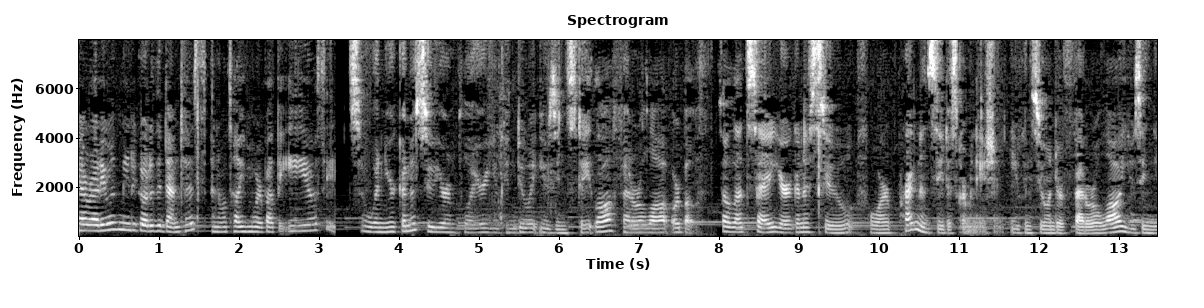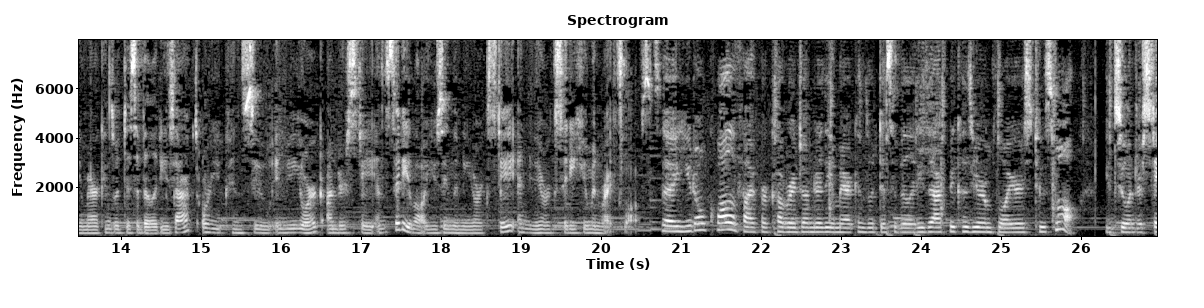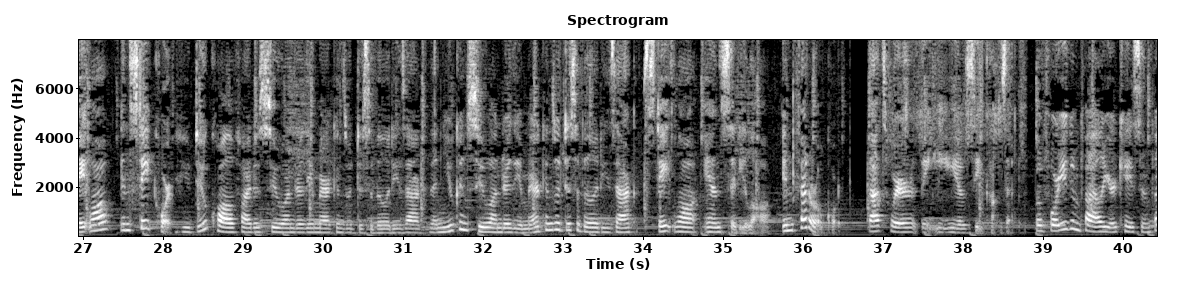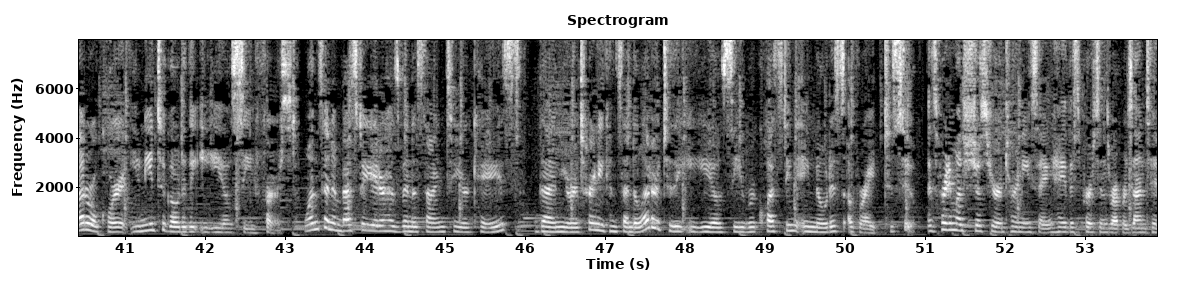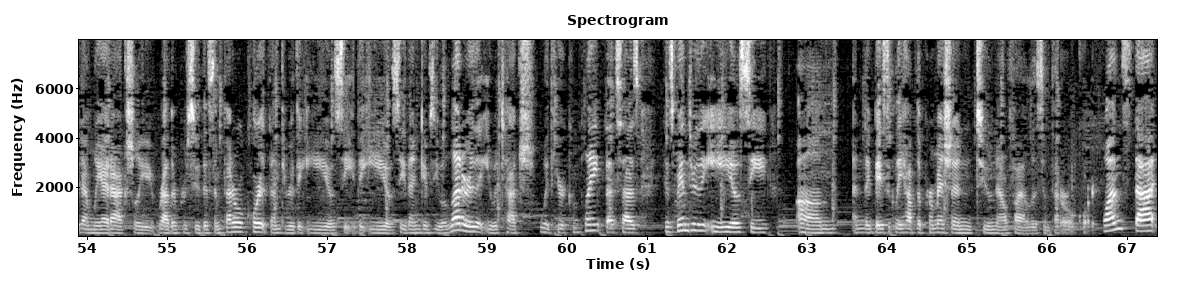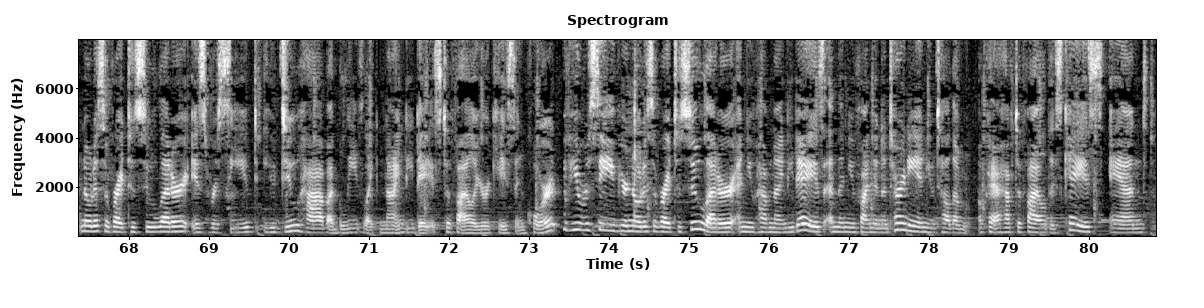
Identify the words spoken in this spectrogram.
Get ready with me to go to the dentist and I'll tell you more about the EEOC. So, when you're going to sue your employer, you can do it using state law, federal law, or both. So, let's say you're going to sue for pregnancy discrimination. You can sue under federal law using the Americans with Disabilities Act, or you can sue in New York under state and city law using the New York State and New York City human rights laws. So, you don't qualify for coverage under the Americans with Disabilities Act because your employer is too small. You'd sue under state law in state court. If you do qualify to sue under the Americans with Disabilities Act, then you can sue under the Americans with Disabilities Act, state law, and city law in federal court. That's where the EEOC comes in. Before you can file your case in federal court, you need to go to the EEOC first. Once an investigator has been assigned to your case, then your attorney can send a letter to the EEOC requesting a notice of right to sue. It's pretty much just your attorney saying, hey, this person's represented and we'd actually rather pursue this in federal court than through the EEOC. The EEOC then gives you a letter that you attach with your complaint that says, it's been through the EEOC, um, and they basically have the permission to now file this in federal court. Once that notice of right to sue letter is received, you do have, I believe, like 90 days to file your case in court. If you receive your notice of right to sue letter and you have 90 days, and then you find an attorney and you tell them, okay, I have to file this case, and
